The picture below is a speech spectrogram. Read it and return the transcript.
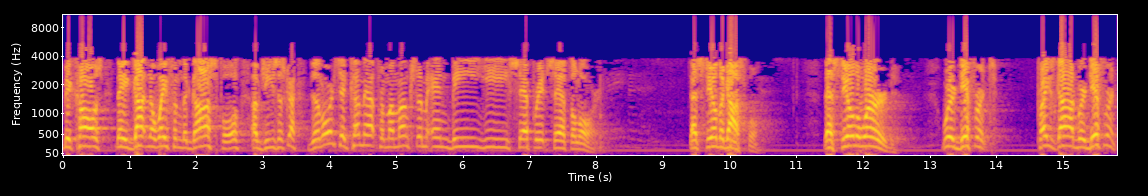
because they've gotten away from the gospel of Jesus Christ. The Lord said, come out from amongst them and be ye separate, saith the Lord. That's still the gospel. That's still the word. We're different. Praise God, we're different.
